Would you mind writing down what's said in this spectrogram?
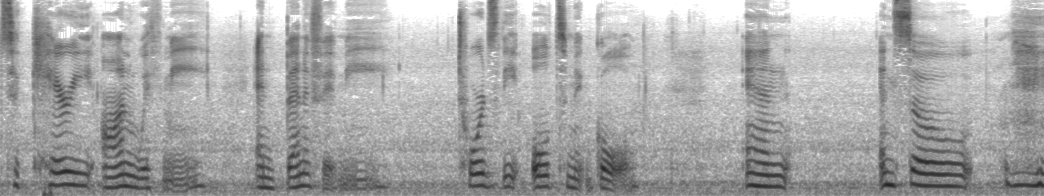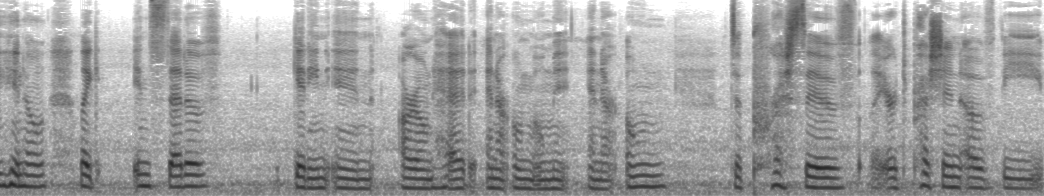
to carry on with me and benefit me towards the ultimate goal? And and so you know, like instead of getting in our own head and our own moment and our own depressive or depression of the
